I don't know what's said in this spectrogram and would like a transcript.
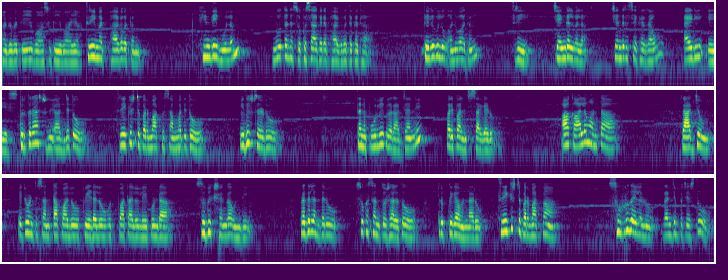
భగవతే వాసుదేవాయ. శ్రీమద్ భాగవతం హిందీ మూలం నూతన సుఖసాగర భాగవత కథ. తెలుగులో అనువాదం శ్రీ చెంగల్వల చంద్రశేఖరరావు ఐడిఏఎస్ ధృతరాష్ట్రుని ఆజ్ఞతో శ్రీకృష్ణ పరమాత్మ సమ్మతితో యుధిష్ఠరుడు తన పూర్వీకుల రాజ్యాన్ని పరిపాలించసాగాడు. ఆ కాలం అంతా రాజ్యం ఎటువంటి సంతాపాలు పీడలు ఉత్పాతాలు లేకుండా సుభిక్షంగా ఉంది. ప్రజలందరూ సుఖ సంతోషాలతో తృప్తిగా ఉన్నారు. శ్రీకృష్ణ పరమాత్మ సుహృదయులను రంజింపచేస్తూ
